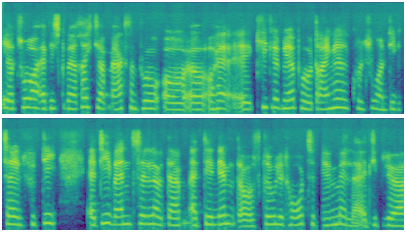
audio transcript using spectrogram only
Jeg tror, at vi skal være rigtig opmærksom på at, at, at have, øh, kigge lidt mere på drengekulturen digitalt, fordi at de er vant til, at, der, at det er nemt at skrive lidt hårdt til dem, eller at de bliver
